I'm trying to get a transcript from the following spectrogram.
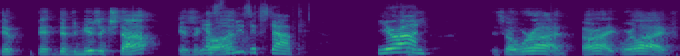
Did, did, did the music stop? Is it yes, gone? the music stopped. You're on. So we're on. All right, we're live.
